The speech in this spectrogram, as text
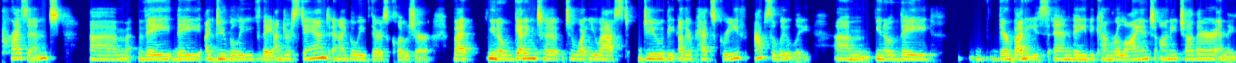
present, um, they they i do believe they understand and i believe there's closure. But you know getting to to what you asked do the other pets grieve? Absolutely. Um, you know they they're buddies and they become reliant on each other and they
